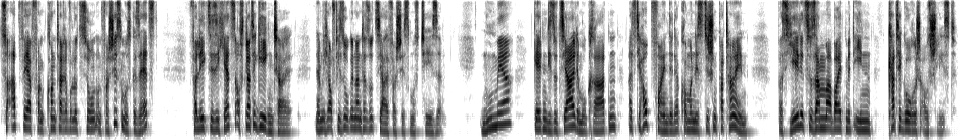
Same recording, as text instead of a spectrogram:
zur Abwehr von Konterrevolution und Faschismus gesetzt, verlegt sie sich jetzt aufs glatte Gegenteil, nämlich auf die sogenannte Sozialfaschismus-These. Nunmehr gelten die Sozialdemokraten als die Hauptfeinde der kommunistischen Parteien, was jede Zusammenarbeit mit ihnen kategorisch ausschließt.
